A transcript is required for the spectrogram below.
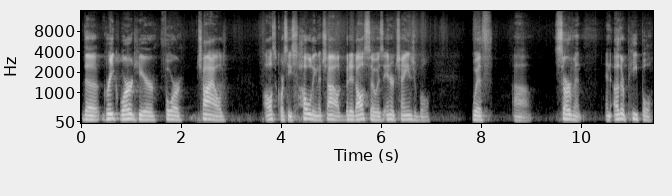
the Greek word here for child, also, of course, he's holding a child, but it also is interchangeable with uh, servant and other people.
